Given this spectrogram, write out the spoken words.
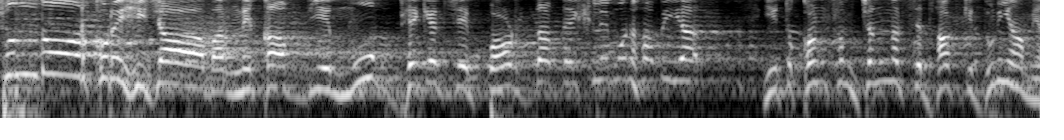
সুন্দর করে হিজাব আর নেকাব দিয়ে মুখ ঢেকেছে, পর্দা দেখলে মনে হবে, ইয়ার ইয়ে তো কনফার্ম जन्नत সে ভাগ কি দুনিয়া মে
